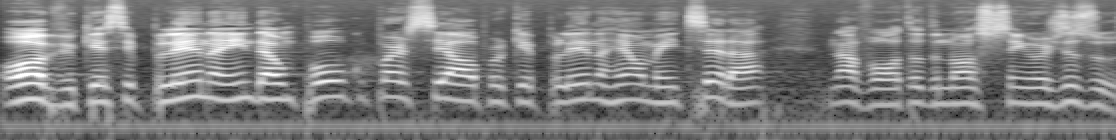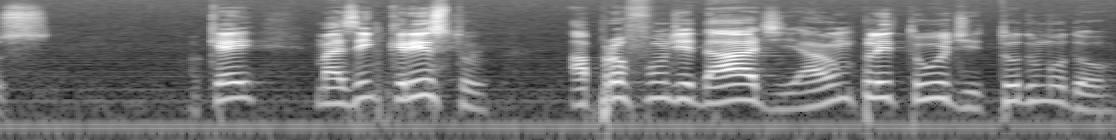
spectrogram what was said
Óbvio que esse plena ainda é um pouco parcial, porque plena realmente será na volta do nosso Senhor Jesus. Ok? Mas em Cristo, a profundidade, a amplitude, tudo mudou,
